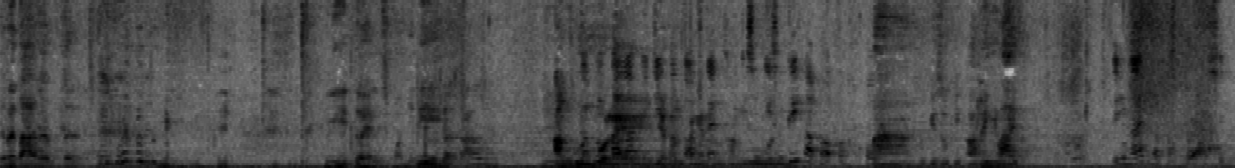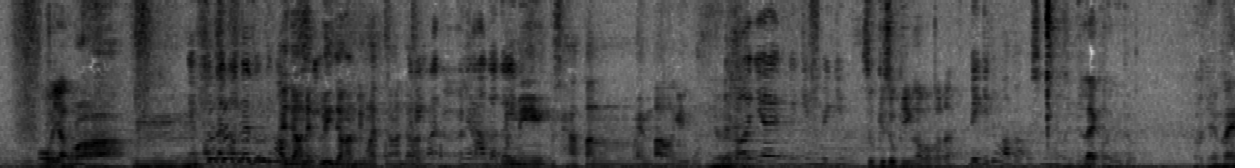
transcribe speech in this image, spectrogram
retired begitu Helisma jadi Udah tahu. Anggun boleh, dia kan pengen anggun. Suki-suki apa-apa. Ah, Suki-Suki, ah, ring light. Ingat nggak apa-apa sih. Oh yang wah Yang konten-konten nggak Eh jangan deh, sih. Li, jangan ring light, jangan jangan. Ring light, ini agak-agak Demi kesehatan mental gitu. Itu aja begin begin. suki-suki nggak apa-apa dah. Begin tuh nggak apa-apa sih. Jelek lah gitu oke nah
